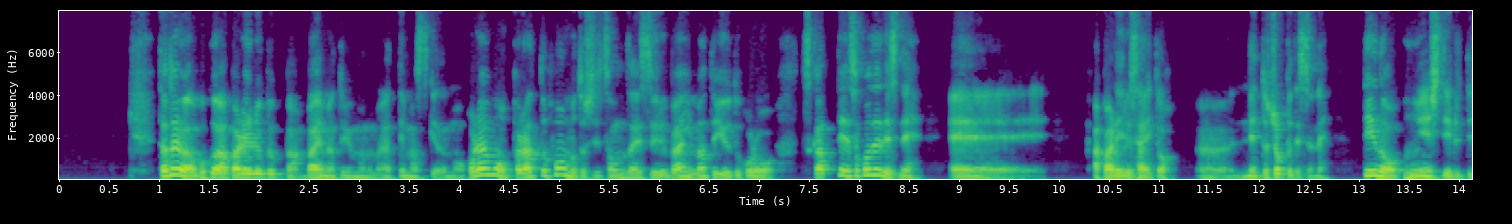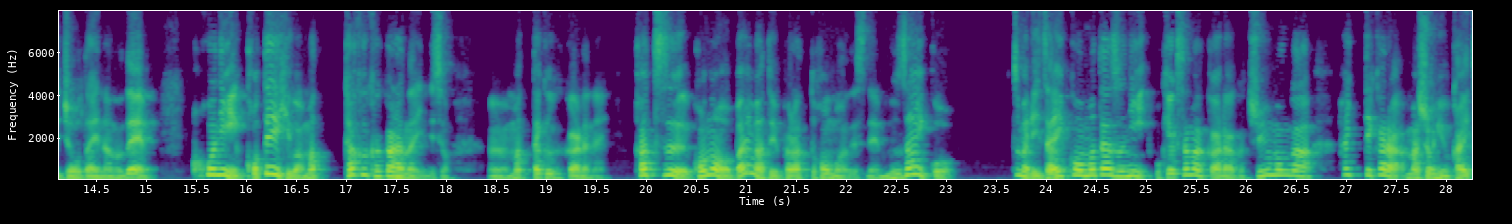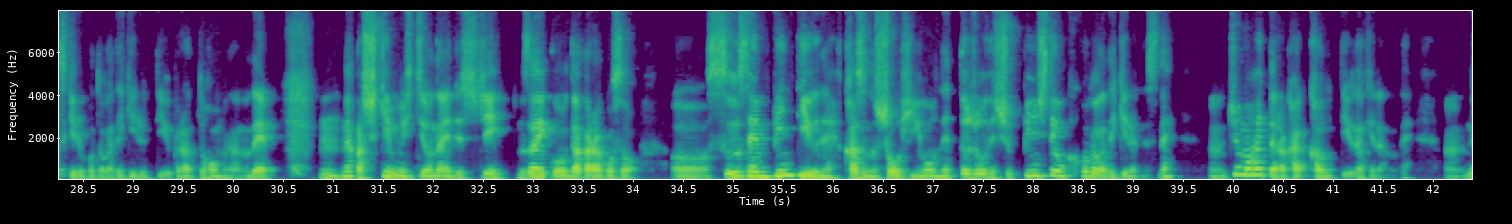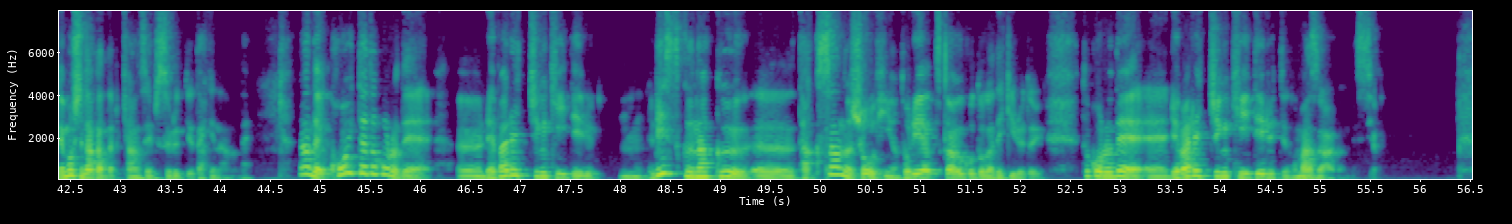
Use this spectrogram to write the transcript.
例えば僕はアパレル物販、 BUYMA というものもやってますけども、これはもうプラットフォームとして存在する BUYMA というところを使って、そこでですね、えーアパレルサイト、うん、ネットショップですよね。っていうのを運営しているって状態なので、ここに固定費は全くかからないんですよ。うん、全くかからない。かつ、この BUYMA というプラットフォームはですね、無在庫、つまり在庫を持たずにお客様から注文が入ってから、まあ、商品を買い付けることができるっていうプラットフォームなので、うん、なんか資金も必要ないですし、無在庫だからこそ、数千品っていうね、数の商品をネット上に出品しておくことができるんですね。うん、注文入ったら買うっていうだけなので、うん、で、もしなかったらキャンセルするっていうだけなので。なので、こういったところで、うん、レバレッジが効いている。うん、リスクなく、うんたくさんの商品を取り扱うことができるというところで、えーレバレッジが効いているっていうのがまずあるんですよ。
